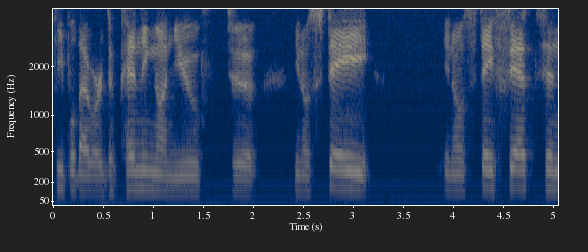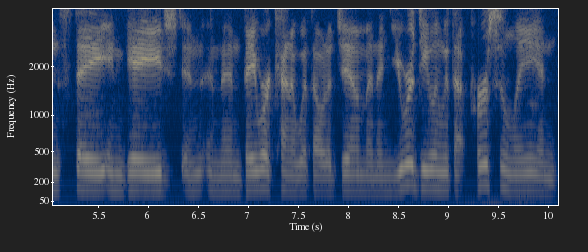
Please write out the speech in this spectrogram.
people that were depending on you to, you know, stay you know stay fit and stay engaged and, and then they were kind of without a gym and then you were dealing with that personally and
